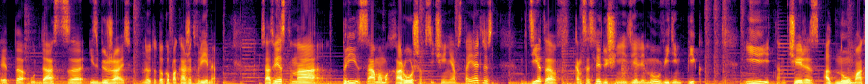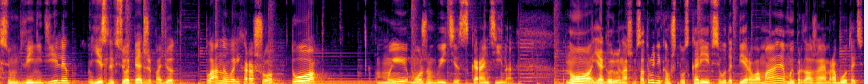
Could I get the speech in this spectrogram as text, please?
это удастся избежать, но это только покажет время. Соответственно, при самом хорошем стечении обстоятельств где-то в конце следующей недели мы увидим пик, и там, через одну, максимум две недели, если все опять же пойдет планово и хорошо, то мы можем выйти с карантина. Но я говорю нашим сотрудникам, что скорее всего до 1 мая мы продолжаем работать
